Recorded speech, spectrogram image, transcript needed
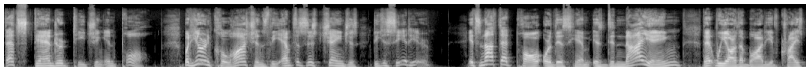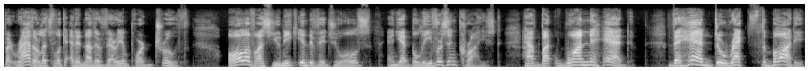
That's standard teaching in Paul. But here in Colossians, the emphasis changes. Do you see it here? It's not that Paul or this hymn is denying that we are the body of Christ, but rather let's look at another very important truth. All of us unique individuals, and yet believers in Christ, have but one head. The head directs the body,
